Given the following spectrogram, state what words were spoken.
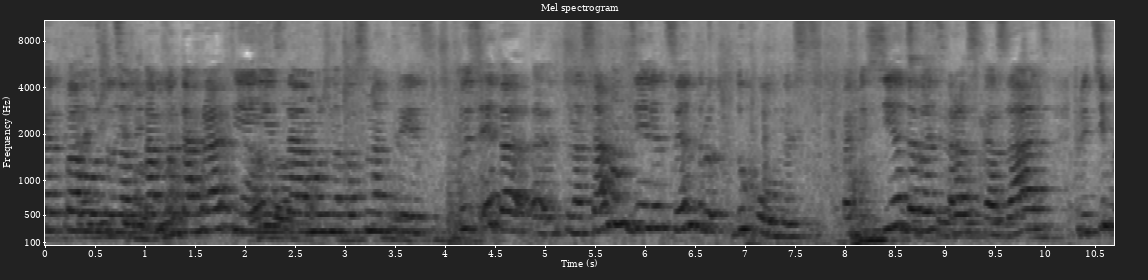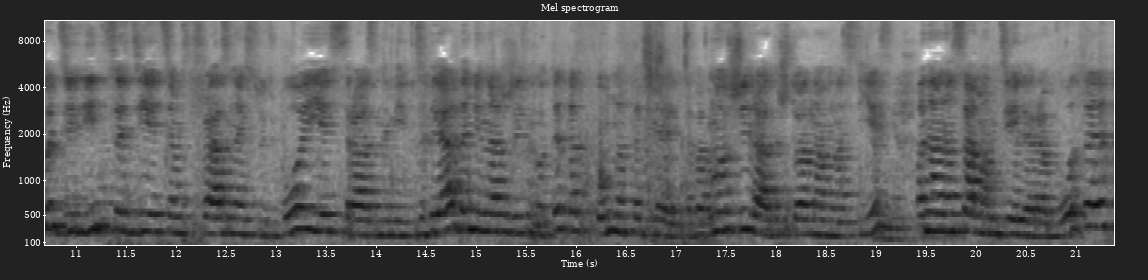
как положено. Там фотографии есть, да, можно посмотреть. То есть это э, на самом деле центр духовности. Побеседовать, рассказать, прийти поделиться детям с разной судьбой есть, с разными взглядами на жизнь. Вот это комната для этого. Мы очень рады, что она у нас есть. Она на самом деле работает.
